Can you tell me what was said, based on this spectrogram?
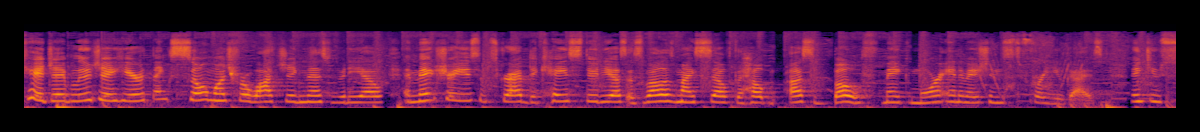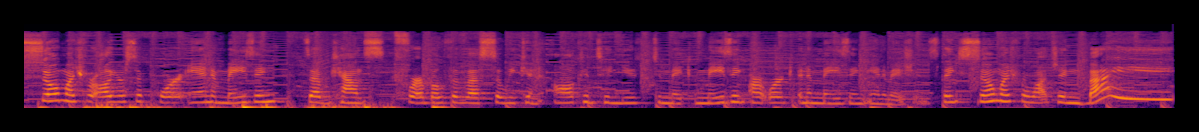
KJ Blue Jay here. Thanks so much for watching this video and make sure you subscribe to Kay'z Studios as well as myself to help us both make more animations for you guys. Thank you so much for all your support and amazing sub counts for both of us so we can all continue to make amazing artwork and amazing animations. Thanks so much for watching. Bye!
